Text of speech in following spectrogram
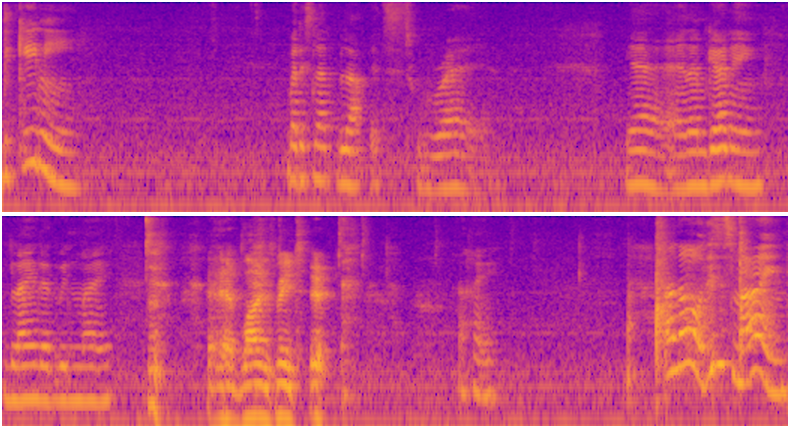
bikini. But it's not black, it's red. Yeah, and I'm getting blinded with my It blinds me too. okay. Oh no, this is mine.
